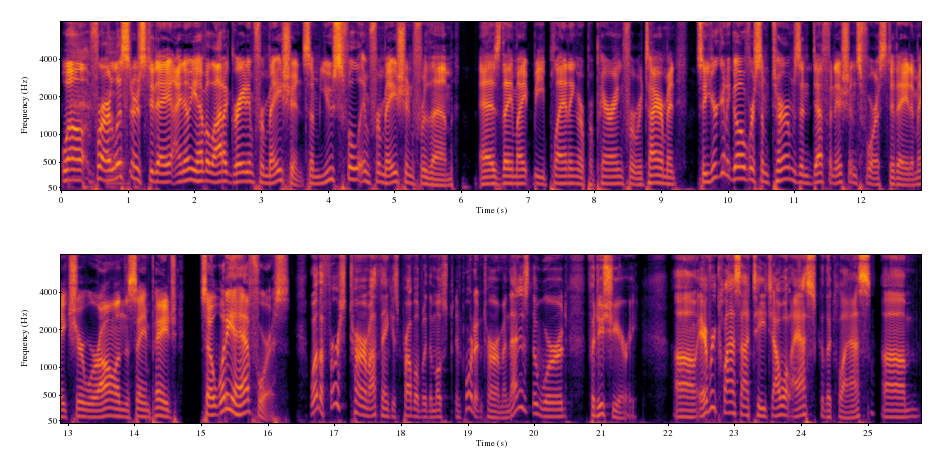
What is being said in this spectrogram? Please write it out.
Well, for our listeners today, I know you have a lot of great information, some useful information for them as they might be planning or preparing for retirement. So you're going to go over some terms and definitions for us today to make sure we're all on the same page. So what do you have for us? Well, the first term I think is probably the most important term, and that is the word fiduciary. Uh, every class I teach, I will ask the class, um,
